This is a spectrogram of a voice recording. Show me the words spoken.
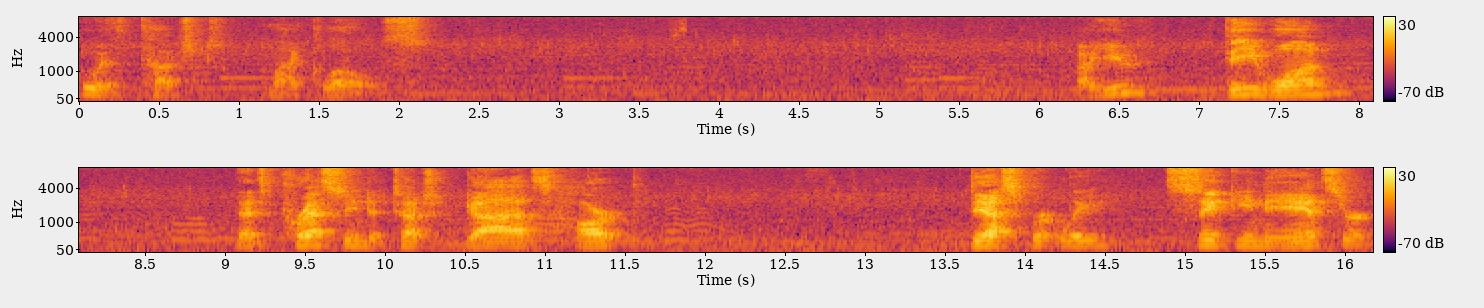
Who has touched my clothes? Are you the one that's pressing to touch God's heart? Desperately seeking the answer?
